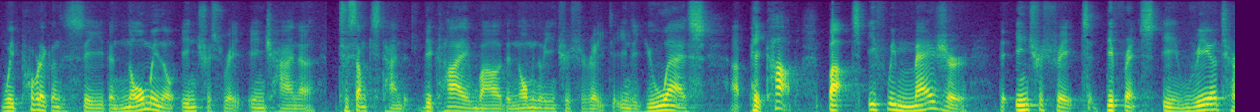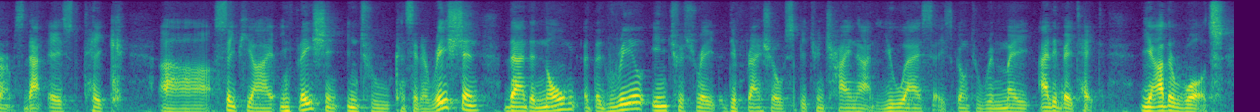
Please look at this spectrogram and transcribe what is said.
we're probably going to see the nominal interest rate in China to some extent decline while the nominal interest rate in the U.S. pick up. But if we measure the interest rate difference in real terms, that is take uh, CPI inflation into consideration, then the, norm, the real interest rate differentials between China and the US is going to remain elevated. In other words, uh,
